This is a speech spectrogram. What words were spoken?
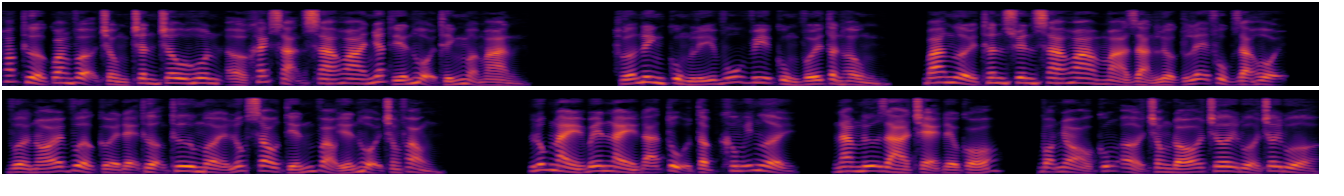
Hoắc Thừa Quang vợ chồng chân châu hôn ở khách sạn xa hoa nhất tiến hội thính mở màn. Hứa Ninh cùng Lý Vũ Vi cùng với Tần Hồng, ba người thân xuyên xa hoa mà giản lược lễ phục dạ hội, vừa nói vừa cười đệ thượng thư mời lúc sau tiến vào yến hội trong phòng. Lúc này bên này đã tụ tập không ít người, nam nữ già trẻ đều có, bọn nhỏ cũng ở trong đó chơi đùa chơi đùa,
